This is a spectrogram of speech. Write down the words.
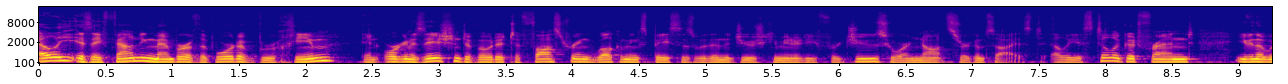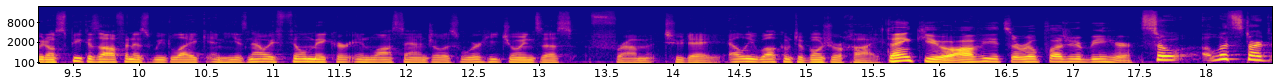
Eli is a founding member of the board of Bruchim, an organization devoted to fostering welcoming spaces within the Jewish community for Jews who are not circumcised. Eli is still a good friend, even though we don't speak as often as we'd like, and he is now a filmmaker in Los Angeles, where he joins us from today. Eli, welcome to Bonjour Chai. Thank you, Avi. It's a real pleasure to be here. So uh, let's start.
